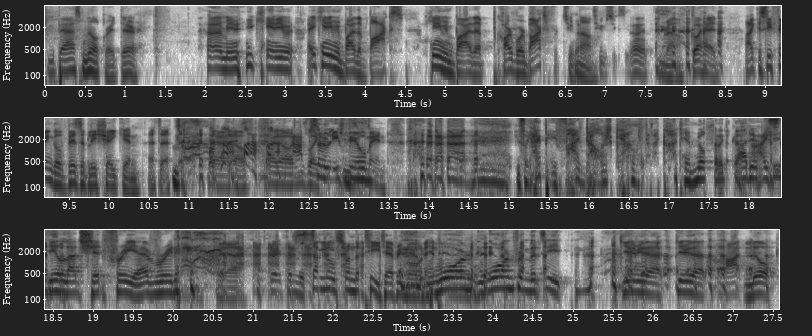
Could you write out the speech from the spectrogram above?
Cheap ass milk right there. I mean, you can't even. I can't even buy the box. You can't even buy the cardboard box for two No. two sixty nine. No. Go ahead. I can see Fingal visibly shaking. At it. Yeah, I know. I know. He's Absolutely fuming. he's like, I pay five dollars a gallon for that goddamn milk for the goddamn. I cheese." steal that shit free every day. Yeah. Suckles from the teat every morning. warm, warm from the teat. Give me that. Give me that hot milk.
